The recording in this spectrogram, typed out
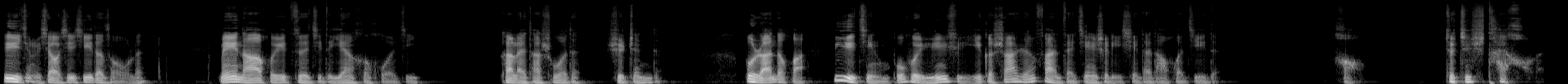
狱警笑嘻嘻的走了，没拿回自己的烟和火机。看来他说的。是真的，不然的话，狱警不会允许一个杀人犯在监室里携带打火机的。好，这真是太好了，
